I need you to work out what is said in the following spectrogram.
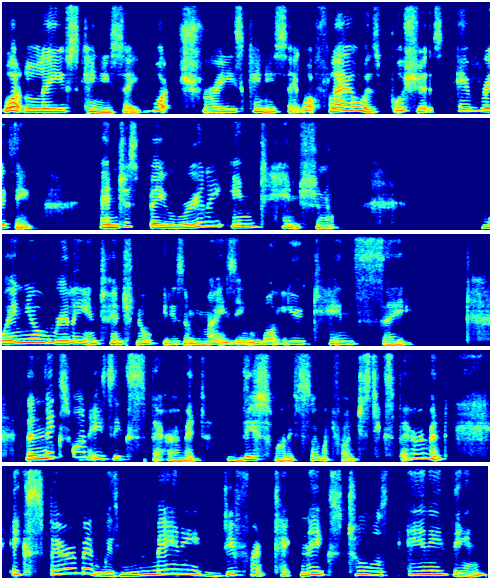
What leaves can you see? What trees can you see? What flowers, bushes, everything. And just be really intentional. when you're really intentional, it is amazing what you can see. The next one is experiment. This one is so much fun. Just experiment. Experiment with many different techniques, tools, anything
